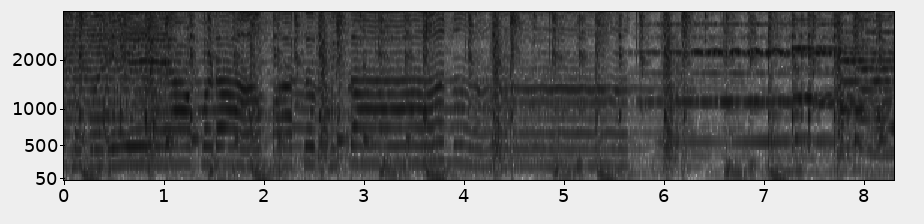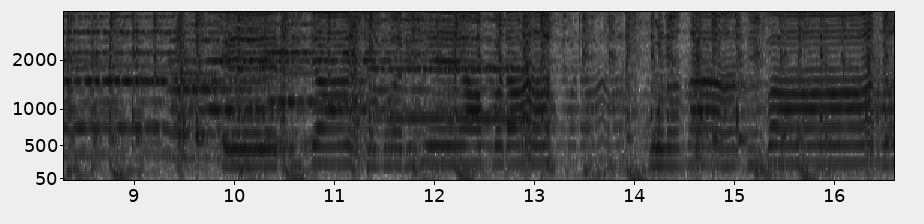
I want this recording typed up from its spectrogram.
સમરે આપણા માત પિતાના કે ત્રીજા સુમરીએ આપણા કુળના દીવાના.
